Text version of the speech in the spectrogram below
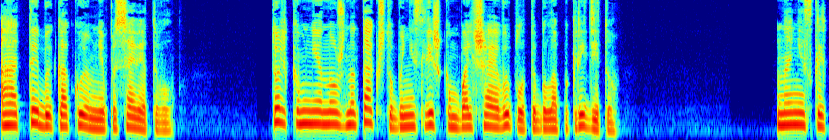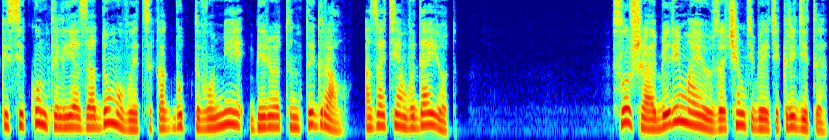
«А ты бы какую мне посоветовал? Только мне нужно так, чтобы не слишком большая выплата была по кредиту». На несколько секунд Илья задумывается, как будто в уме берет интеграл, а затем выдает. «Слушай, а бери мою, зачем тебе эти кредиты?»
